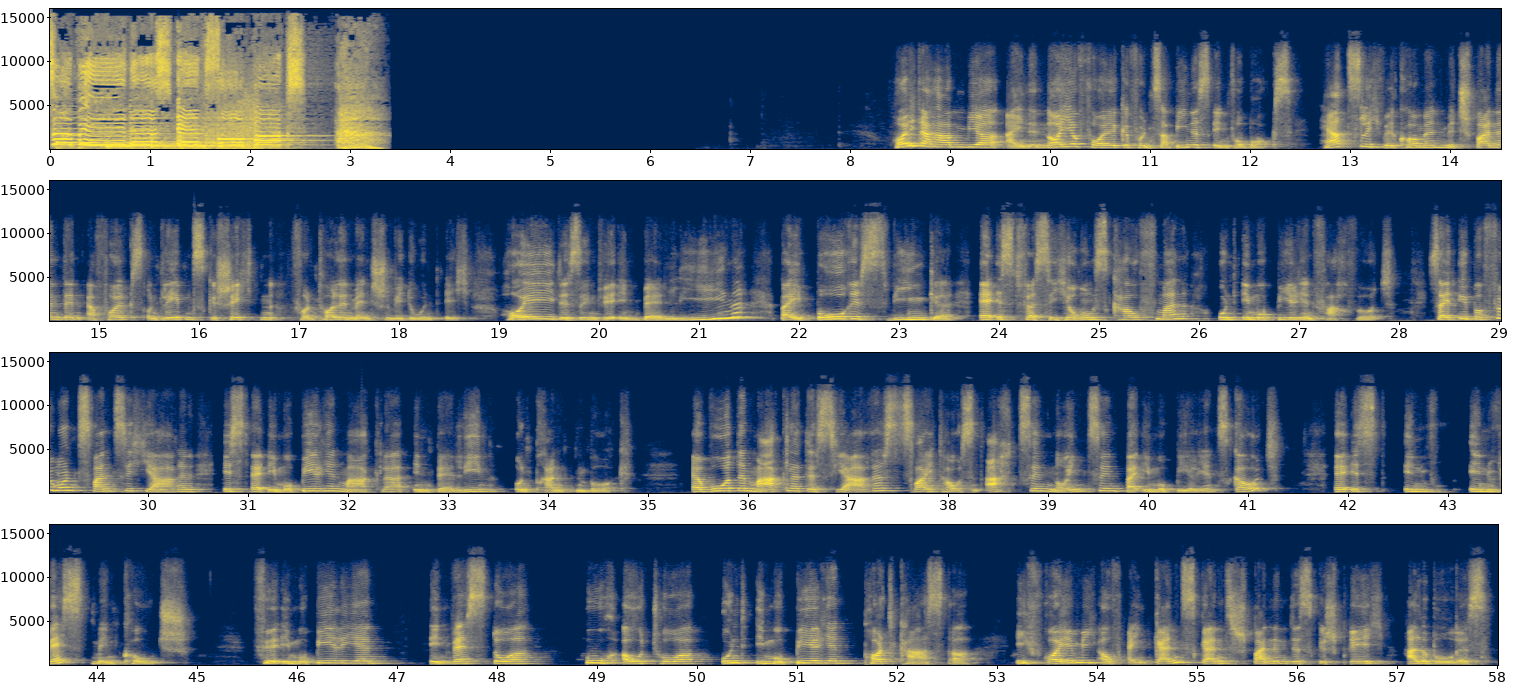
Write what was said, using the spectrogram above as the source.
Sabines Infobox. Ah. Heute haben wir eine neue Folge von Sabines Infobox. Herzlich willkommen mit spannenden Erfolgs- und Lebensgeschichten von tollen Menschen wie du und ich. Heute sind wir in Berlin bei Boris Wienke. Er ist Versicherungskaufmann und Immobilienfachwirt. Seit über 25 Jahren ist er Immobilienmakler in Berlin und Brandenburg. Er wurde Makler des Jahres 2018-19 bei Immobilien Scout. Er ist Investment Coach für Immobilien, Investor, Buchautor und Immobilienpodcaster. Ich freue mich auf ein ganz, ganz spannendes Gespräch. Hallo Boris.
